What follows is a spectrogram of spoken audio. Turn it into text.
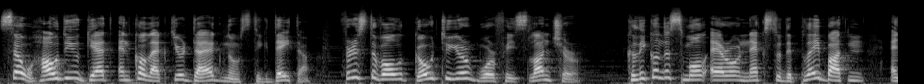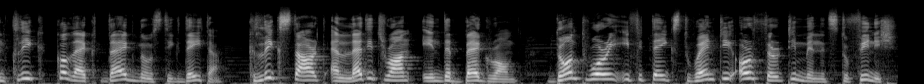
So how do you get and collect your diagnostic data? First of all, go to your Warface launcher. Click on the small arrow next to the play button and click collect diagnostic data. Click start and let it run in the background. Don't worry if it takes 20 or 30 minutes to finish.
